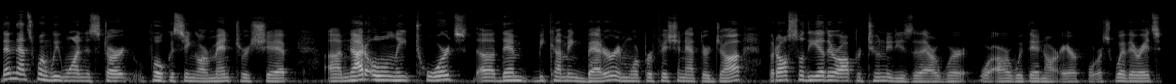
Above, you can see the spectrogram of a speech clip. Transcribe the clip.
Then that's when we want to start focusing our mentorship. Um, not only towards uh, them becoming better and more proficient at their job, but also the other opportunities that are where, are within our Air Force, whether it's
